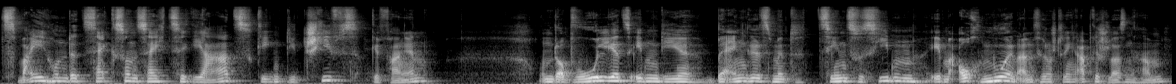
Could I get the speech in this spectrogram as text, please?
266 Yards gegen die Chiefs gefangen. Und obwohl jetzt eben die Bengals mit 10 zu 7 eben auch nur in Anführungsstrichen abgeschlossen haben,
